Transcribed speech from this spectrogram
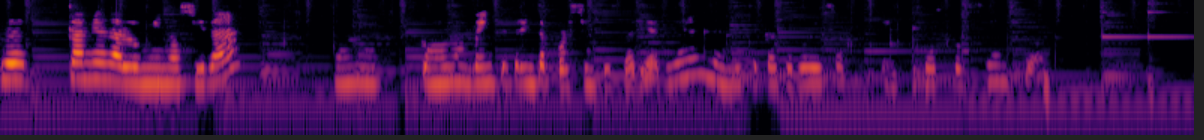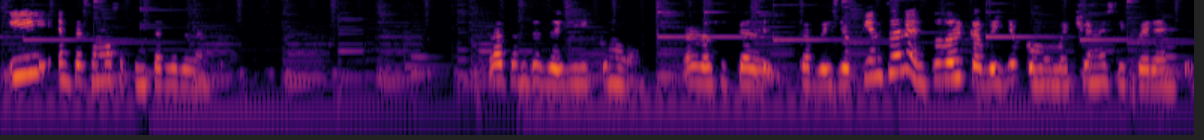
Le cambian la luminosidad, como un 20-30% estaría bien, en este caso voy a usar 22% y empezamos a pintar de blanco. Traten de seguir como la lógica del cabello. Piensen en todo el cabello como mechones diferentes.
